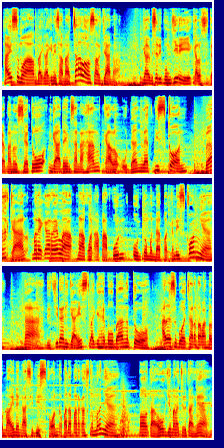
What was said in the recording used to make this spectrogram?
Hai semua, balik lagi nih sama calon sarjana. Gak bisa dipungkiri kalau setiap manusia tuh gak ada yang bisa nahan kalau udah ngeliat diskon. Bahkan mereka rela melakukan apa pun untuk mendapatkan diskonnya Nah, di Cina nih guys, lagi heboh banget tuh. Ada sebuah cara taman bermain yang ngasih diskon kepada para customernya. Mau tahu gimana ceritanya?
